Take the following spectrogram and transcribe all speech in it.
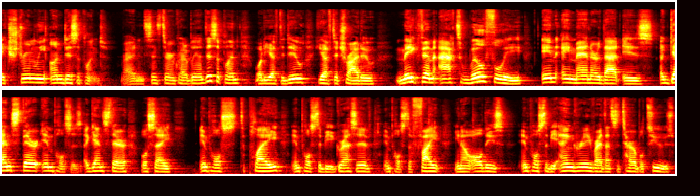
extremely undisciplined, right? And since they're incredibly undisciplined, what do you have to do? You have to try to make them act willfully in a manner that is against their impulses, against their, we'll say, impulse to play, impulse to be aggressive, impulse to fight, you know, all these impulse to be angry, right? That's the terrible twos.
